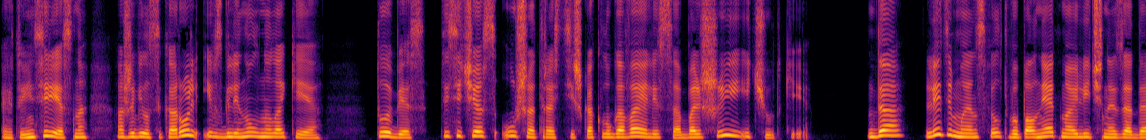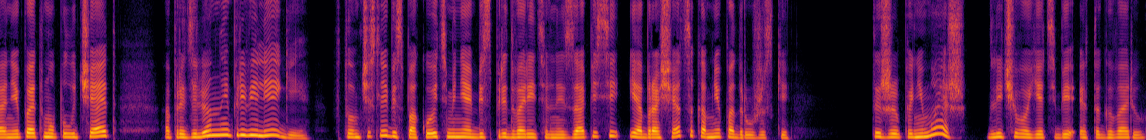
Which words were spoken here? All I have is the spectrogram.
«Это интересно», — оживился король и взглянул на лакея. «Тобиас, ты сейчас уши отрастишь, как луговая лиса, большие и чуткие». «Да, леди Мэнсфилд выполняет мое личное задание, поэтому получает определенные привилегии, в том числе беспокоить меня без предварительной записи и обращаться ко мне по-дружески. Ты же понимаешь, для чего я тебе это говорю?»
